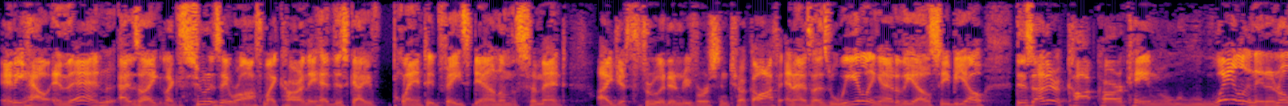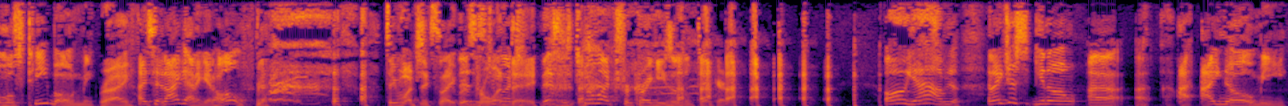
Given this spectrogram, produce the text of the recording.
anyhow, and then as I, like, as soon as they were off my car and they had this guy planted face down on the cement, I just threw it in reverse and took off. And as I was wheeling out of the LCBO, this other cop car came wailing in and almost T-boned me. Right. I said, I gotta get home. Too much excitement This for is too one much, day. This is too much for Craigie's little ticker. Oh yeah, and I just you know uh, I I know me,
